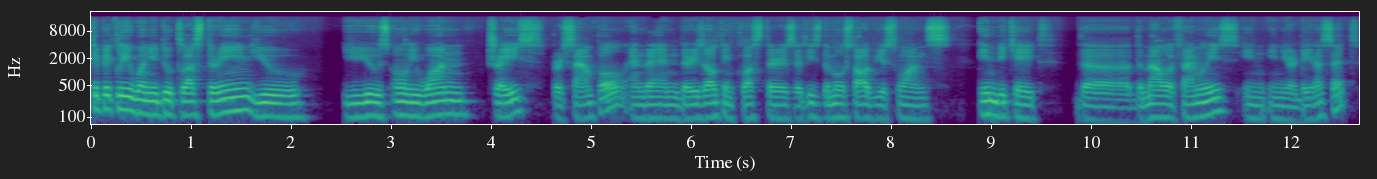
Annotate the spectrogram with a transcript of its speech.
typically when you do clustering, you you use only one trace per sample, and then the resulting clusters, at least the most obvious ones, indicate the, the malware families in, in your data set.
